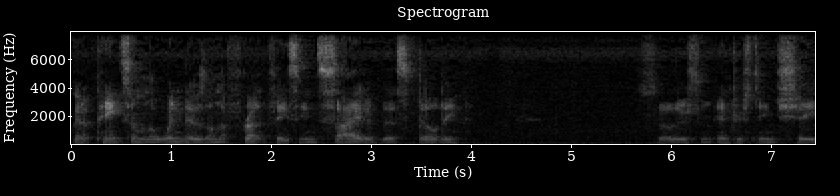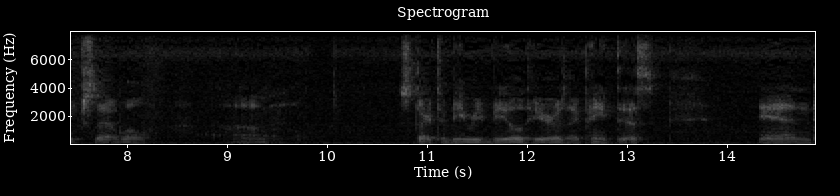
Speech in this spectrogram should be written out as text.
I'm going to paint some of the windows on the front facing side of this building. So there's some interesting shapes that will um, start to be revealed here as I paint this. And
